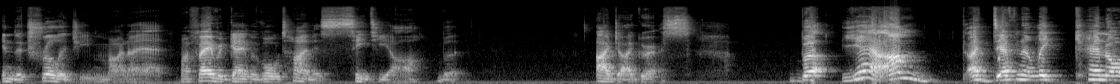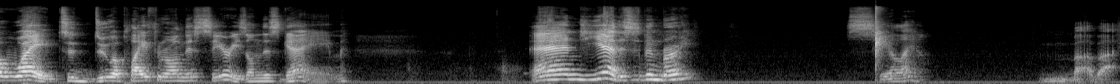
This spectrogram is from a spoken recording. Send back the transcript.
in the trilogy, might I add. My favourite game of all time is CTR, but I digress. But yeah, I'm I definitely cannot wait to do a playthrough on this series, on this game. And yeah, this has been Brody. See you later. Bye bye.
